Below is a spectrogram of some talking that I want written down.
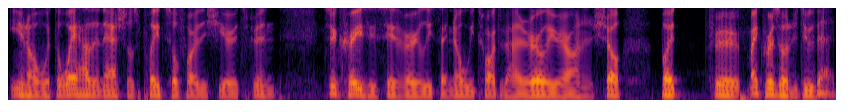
you know, with the way how the Nationals played so far this year, it's been it's been crazy to say the very least. I know we talked about it earlier on in the show, but for Mike Rizzo to do that,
